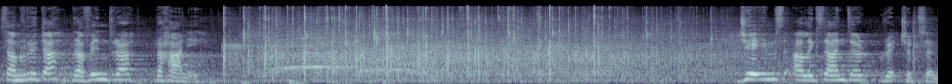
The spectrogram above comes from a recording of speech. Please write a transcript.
Samruda Ravindra Rahani. James Alexander Richardson.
